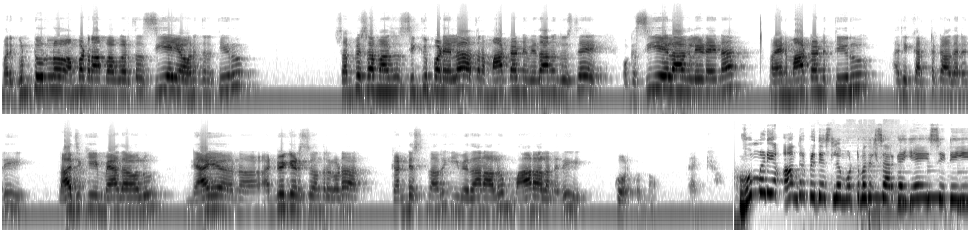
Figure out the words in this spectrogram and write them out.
మరి గుంటూరులో అంబటి రాంబాబు గారితో సీఐ వ్యవహరించిన తీరు. సభ్య సమాజం సిగ్గుపడేలా అతను మాట్లాడిన విధానం చూస్తే ఒక సీఏ లాగా లేడైనా మరి ఆయన మాట్లాడిన తీరు అది కరెక్ట్ కాదనేది రాజకీయ మేధావులు న్యాయ అడ్వకేట్స్ అందరూ కూడా ఖండిస్తున్నారు. ఈ విధానాలు మారాలనేది కోరుకుందాం. థ్యాంక్ యూ ఉమ్మడి ఆంధ్రప్రదేశ్లో మొట్టమొదటిసారిగా ఏఐసిటిఈ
